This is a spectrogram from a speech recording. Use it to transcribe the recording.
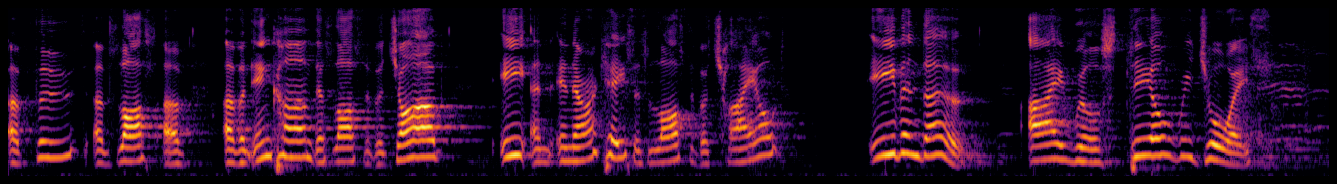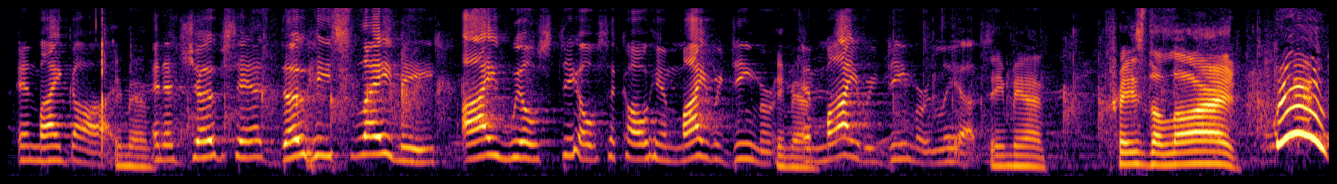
of food, of loss of, of an income, there's loss of a job, e- and in our case, it's loss of a child even though I will still rejoice in my God. Amen. And as Job said, though he slay me, I will still call him my Redeemer. Amen. And my Redeemer lives. Amen. Praise the Lord. Woo!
